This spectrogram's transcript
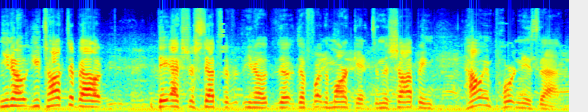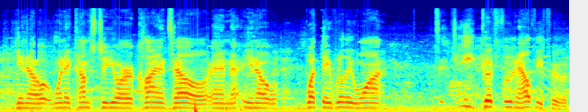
You know, you talked about the extra steps of, you know, the, the, the markets and the shopping. How important is that, you know, when it comes to your clientele and, you know, what they really want to, to eat good food and healthy food?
